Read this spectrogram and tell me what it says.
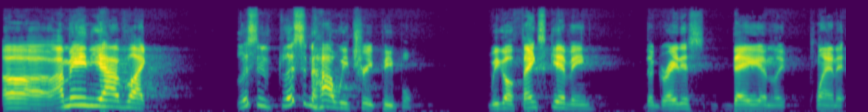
Uh, I mean, you have like, listen, listen to how we treat people. We go Thanksgiving, the greatest day in the planet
